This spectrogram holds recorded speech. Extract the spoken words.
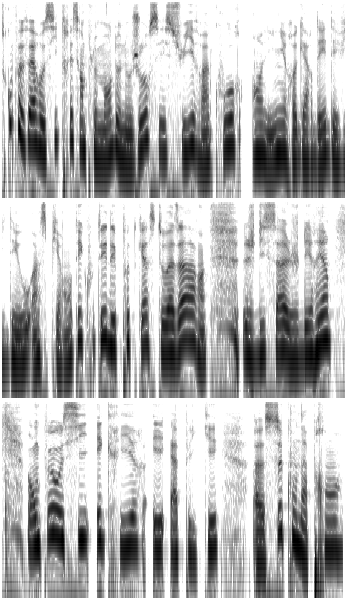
Ce qu'on peut faire aussi très simplement de nos jours, c'est suivre un cours en ligne, regarder des vidéos inspirantes, écouter des podcasts au hasard. Je dis ça, je dis rien. On peut aussi écrire et appliquer euh, ce qu'on apprend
